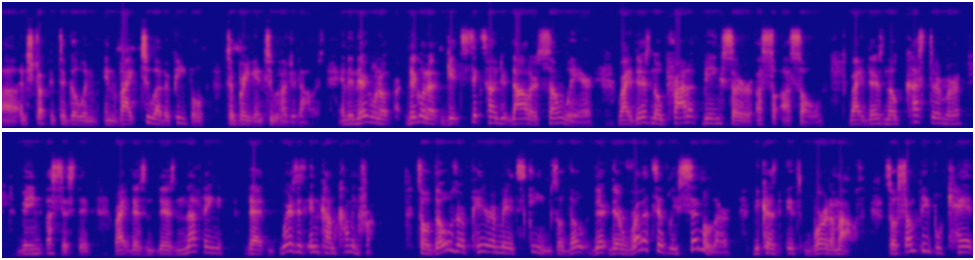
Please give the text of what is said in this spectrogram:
uh, instructed to go and invite two other people to bring in two hundred dollars, and then they're gonna they're gonna get six hundred dollars somewhere, right? There's no product being served uh, uh sold right? There's no customer being assisted, right? There's there's nothing that where's this income coming from? So those are pyramid schemes. So though they're they're relatively similar because it's word of mouth. So some people can't,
